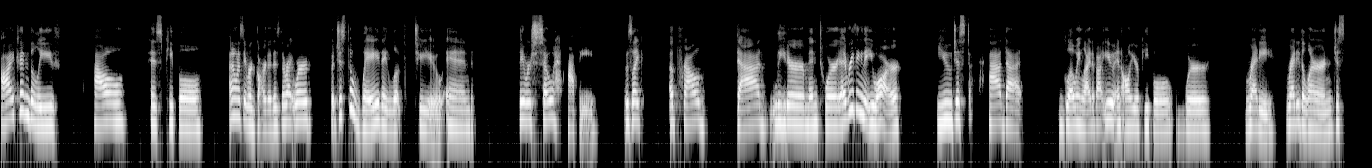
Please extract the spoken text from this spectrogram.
I couldn't believe how his people, I don't want to say regarded is the right word, but just the way they looked to you and they were so happy. It was like a proud dad, leader, mentor, everything that you are. You just had that glowing light about you, and all your people were ready, ready to learn, just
